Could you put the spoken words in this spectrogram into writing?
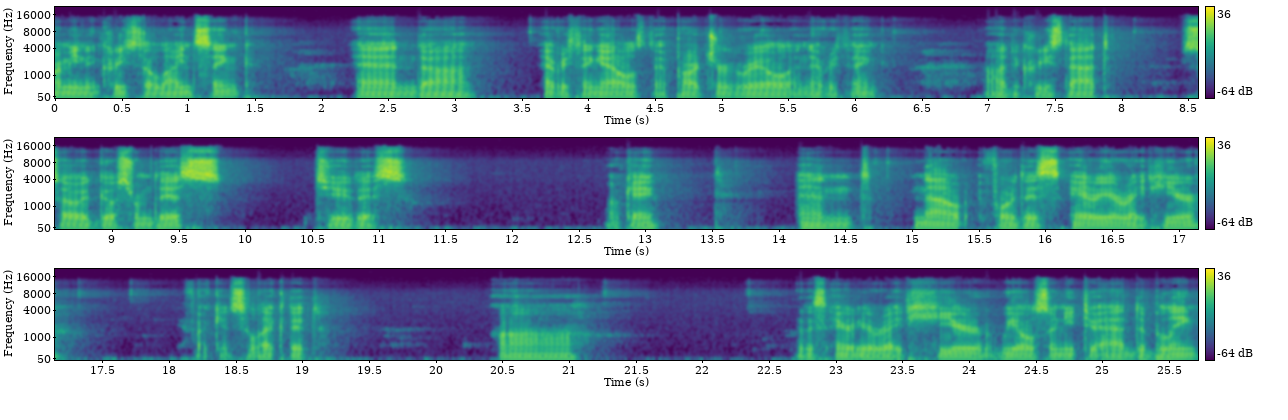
I mean increase the line sync and uh, everything else, the aperture grille and everything, uh, decrease that. So it goes from this to this. Okay, and now for this area right here, if I can select it, uh, for this area right here, we also need to add the blink,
